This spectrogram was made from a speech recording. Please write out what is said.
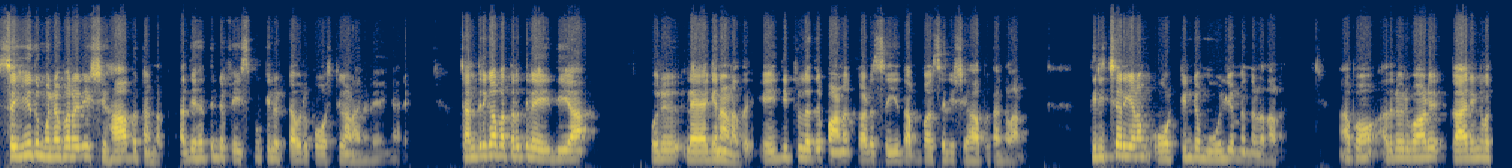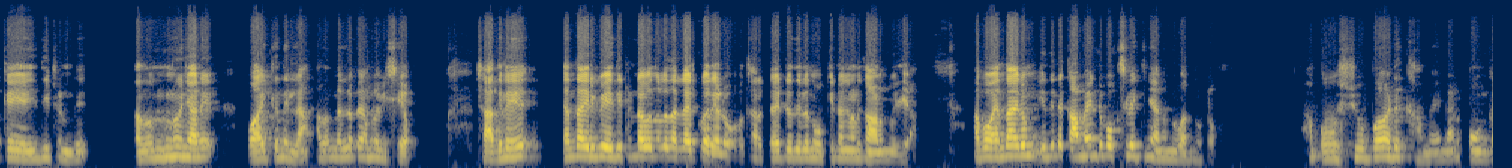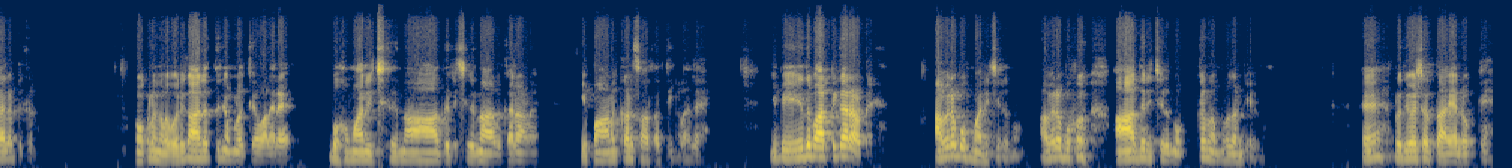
സയ്യിദ് മുനവർ അലി ശിഹാബ് തങ്ങൾ അദ്ദേഹത്തിന്റെ ഫേസ്ബുക്കിൽ ഇട്ട ഒരു പോസ്റ്റ് കാണാനിടയായി ഞാൻ. ചന്ദ്രിക പത്രത്തിൽ എഴുതിയ ഒരു ലേഖനാണത്. എഴുതിയിട്ടുള്ളത് പാണക്കാട് സയ്യിദ് അബ്ബാസ് അലി ഷിഹാബ് തങ്ങളാണ്. തിരിച്ചറിയണം വോട്ടിന്റെ മൂല്യം എന്നുള്ളതാണ്. അപ്പോൾ അതിലൊരുപാട് കാര്യങ്ങളൊക്കെ എഴുതിയിട്ടുണ്ട്. അതൊന്നും ഞാൻ വായിക്കുന്നില്ല. അതൊന്നല്ല നമ്മളെ വിഷയം. പക്ഷെ അതിൽ എന്തായിരിക്കും എഴുതിയിട്ടുണ്ടാവും എന്നുള്ളത് എല്ലാവർക്കും അറിയാലോ. കറക്റ്റായിട്ട് ഇതിൽ നോക്കിയിട്ട് അങ്ങനെ കാണുന്നില്ല അപ്പോൾ എന്തായാലും ഇതിന്റെ കമന്റ് ബോക്സിലേക്ക് ഞാനൊന്ന് വന്നു കേട്ടോ അപ്പോൾ ഒരുപാട് കമേനാണ് പൊങ്കാലിട്ടിരിക്കുന്നത് നോക്കണം നിങ്ങൾ. ഒരു കാലത്ത് നമ്മളൊക്കെ വളരെ ബഹുമാനിച്ചിരുന്ന ആദരിച്ചിരുന്ന ആൾക്കാരാണ് ഈ പാണക്കാട് സാധാർത്ഥ്യങ്ങൾ അല്ലേ? ഇപ്പൊ ഏത് പാർട്ടിക്കാരാവട്ടെ? അവരെ ബഹുമാനിച്ചിരുന്നു. അവരെ ബഹു ആദരിച്ചിരുന്നു. ഒക്കെ നമ്മൾ കണ്ടിരുന്നു. ഏഹ് പ്രതിപക്ഷത്തായാലും ഒക്കെ.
